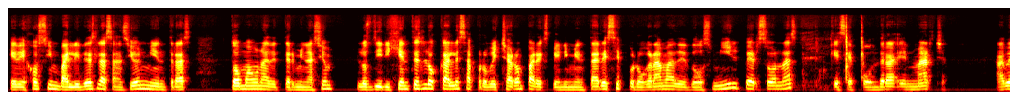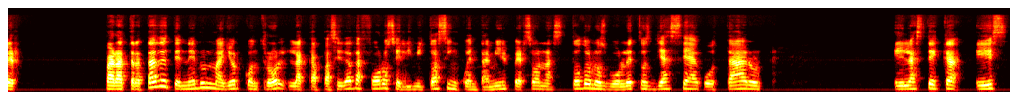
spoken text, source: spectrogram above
que dejó sin validez la sanción mientras toma una determinación. Los dirigentes locales aprovecharon para experimentar ese programa de 2.000 personas que se pondrá en marcha. A ver, para tratar de tener un mayor control, la capacidad de aforo se limitó a 50 mil personas. Todos los boletos ya se agotaron. El Azteca es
